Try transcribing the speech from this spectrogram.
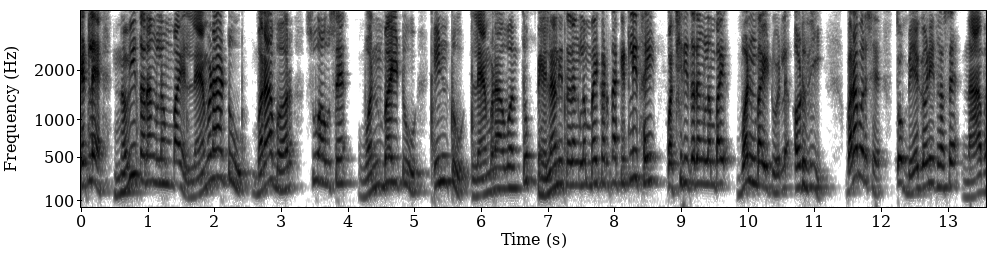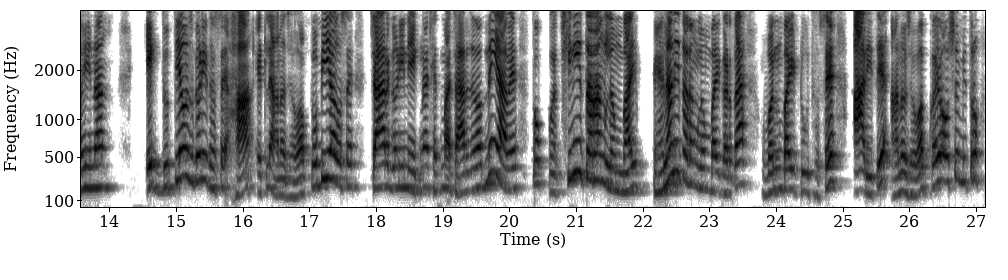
એટલે નવી તરંગ લંબાઈ લેમડા ટુ બરાબર શું આવશે? One by two into lambda one. તો પહેલાંની તરંગ લંબાઈ કરતાં કેટલી થઈ? પછીની તરંગ લંબાઈ વન બાય ટુ એટલે અડધી. બરાબર છે? તો બે ગણી થશે. ના ભાઈ, ના. એક દ્વિતીયાંશ ગણી થશે હા, એટલે આનો જવાબ તો બી આવશે. ચાર ગણીને એકના છેદમાં ચાર જવાબ નહીં આવે, તો પછીની તરંગ લંબાઈ, પહેલાંની તરંગ લંબાઈ કરતાં વન બાય ટુ થશે. આ રીતે આનો જવાબ કયો આવશે મિત્રો?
